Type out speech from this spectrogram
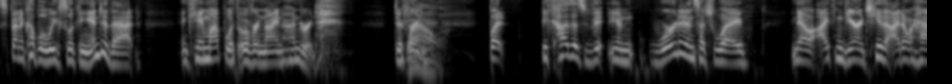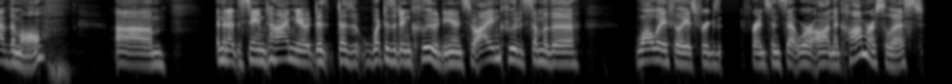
spent a couple of weeks looking into that and came up with over 900 different. Wow. But because it's you know, worded in such a way, you know, I can guarantee that I don't have them all. Um, and then at the same time, you know, does, does it, what does it include? You know, so I included some of the Huawei affiliates, for for instance, that were on the commerce list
